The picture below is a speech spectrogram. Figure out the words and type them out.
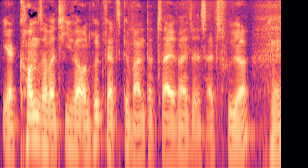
eher konservativer und rückwärtsgewandter teilweise ist als früher. okay.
